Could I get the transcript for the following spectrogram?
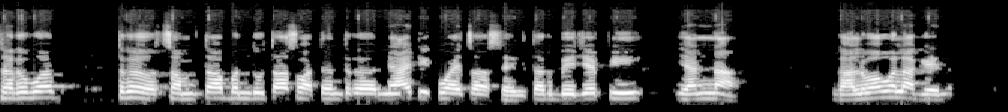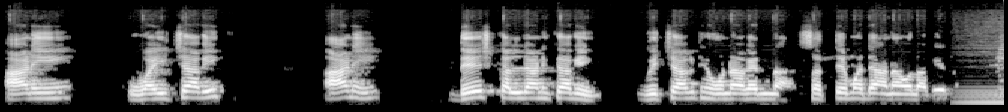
सर्वत्र समता बंधुता स्वातंत्र्य न्याय टिकवायचा असेल तर बीजेपी यांना घालवावं लागेल. आणि वैचारिक आणि देश कल्याणकारी विचार ठेवणाऱ्यांना सत्तेमध्ये आणावं लागेल.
